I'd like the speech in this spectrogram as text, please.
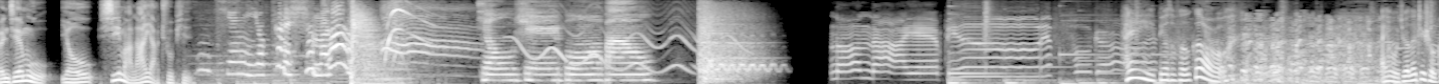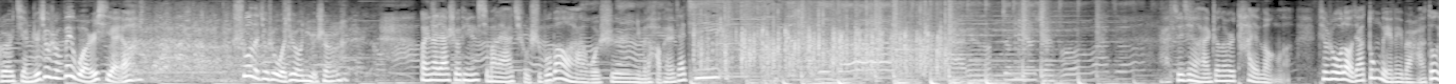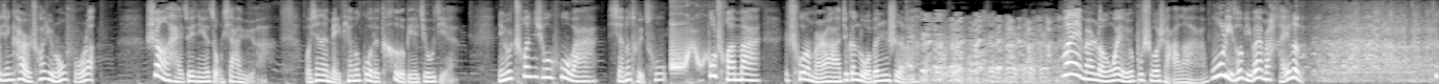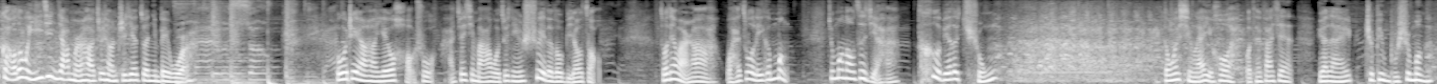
本节目由喜马拉雅出品。今天你要干什么啦？糗事播报。Hey，beautiful girl。哎，我觉得这首歌简直就是为我而写呀，说的就是我这种女生。欢迎大家收听喜马拉雅糗事播报啊，我是你们的好朋友佳期。最近还真的是太冷了，听说我老家东北那边啊都已经开始穿羽绒服了。上海最近也总下雨啊，我现在每天都过得特别纠结。你说穿秋裤吧，显得腿粗；不穿吧，这出个门啊就跟裸奔似的。外面冷我也就不说啥了，屋里头比外面还冷，就搞得我一进家门哈就想直接钻进被窝。不过这样哈也有好处啊，最起码我最近睡得都比较早。昨天晚上啊，我还做了一个梦，就梦到自己啊特别的穷。等我醒来以后啊，我才发现原来这并不是梦啊。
